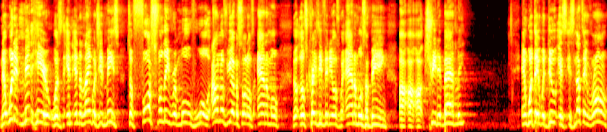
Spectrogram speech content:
Now, what it meant here was in, in, the language, it means to forcefully remove wool. I don't know if you ever saw those animal, those crazy videos where animals are being uh, uh, uh, treated badly. And what they would do is, is nothing wrong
